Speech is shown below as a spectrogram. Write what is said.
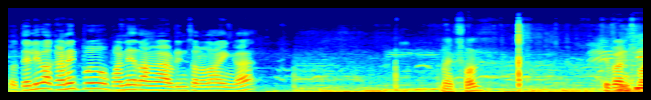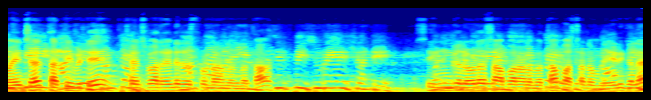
ஸோ தெளிவாக கனெக்டும் பண்ணிடுறாங்க அப்படின்னு சொல்லலாம் இங்க. நெக்ஸ்ட் ஒன் டிஃபன்ஸ் மைண்ட் தட்டி விட்டு சான்ஸ் பார் ரெண்டு ரன் பண்ணுறாங்கன்னு பார்த்தா சிங்கிளோட சாப்பிட்றாங்க பார்த்தா ஃபர்ஸ்ட் நம்மளை எடுக்கல.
